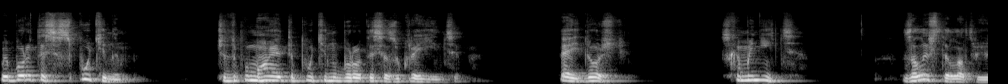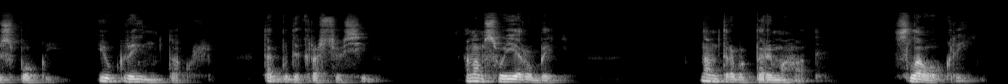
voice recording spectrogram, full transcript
Ви боретеся з Путіним чи допомагаєте Путіну боротися з українцями? Ей, дощ, схаменіться, залиште Латвію спокій і Україну також. Так буде краще всім. А нам своє робить. Нам треба перемагати. Слава Україні!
